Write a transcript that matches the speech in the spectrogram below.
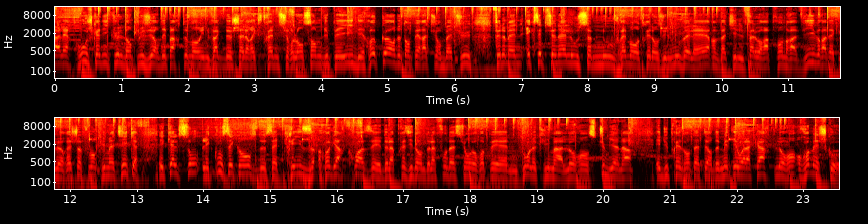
Alerte rouge canicule dans plusieurs départements, une vague de chaleur extrême sur l'ensemble du pays, des records de température battus. Phénomène exceptionnel, où sommes-nous vraiment entrés dans une nouvelle ère? Va-t-il falloir apprendre à vivre avec le réchauffement climatique? Et quelles sont les conséquences de cette crise? Regard croisé de la présidente de la Fondation européenne pour le climat, Laurence Tubiana, et du présentateur de Météo à la carte, Laurent Romeshko.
